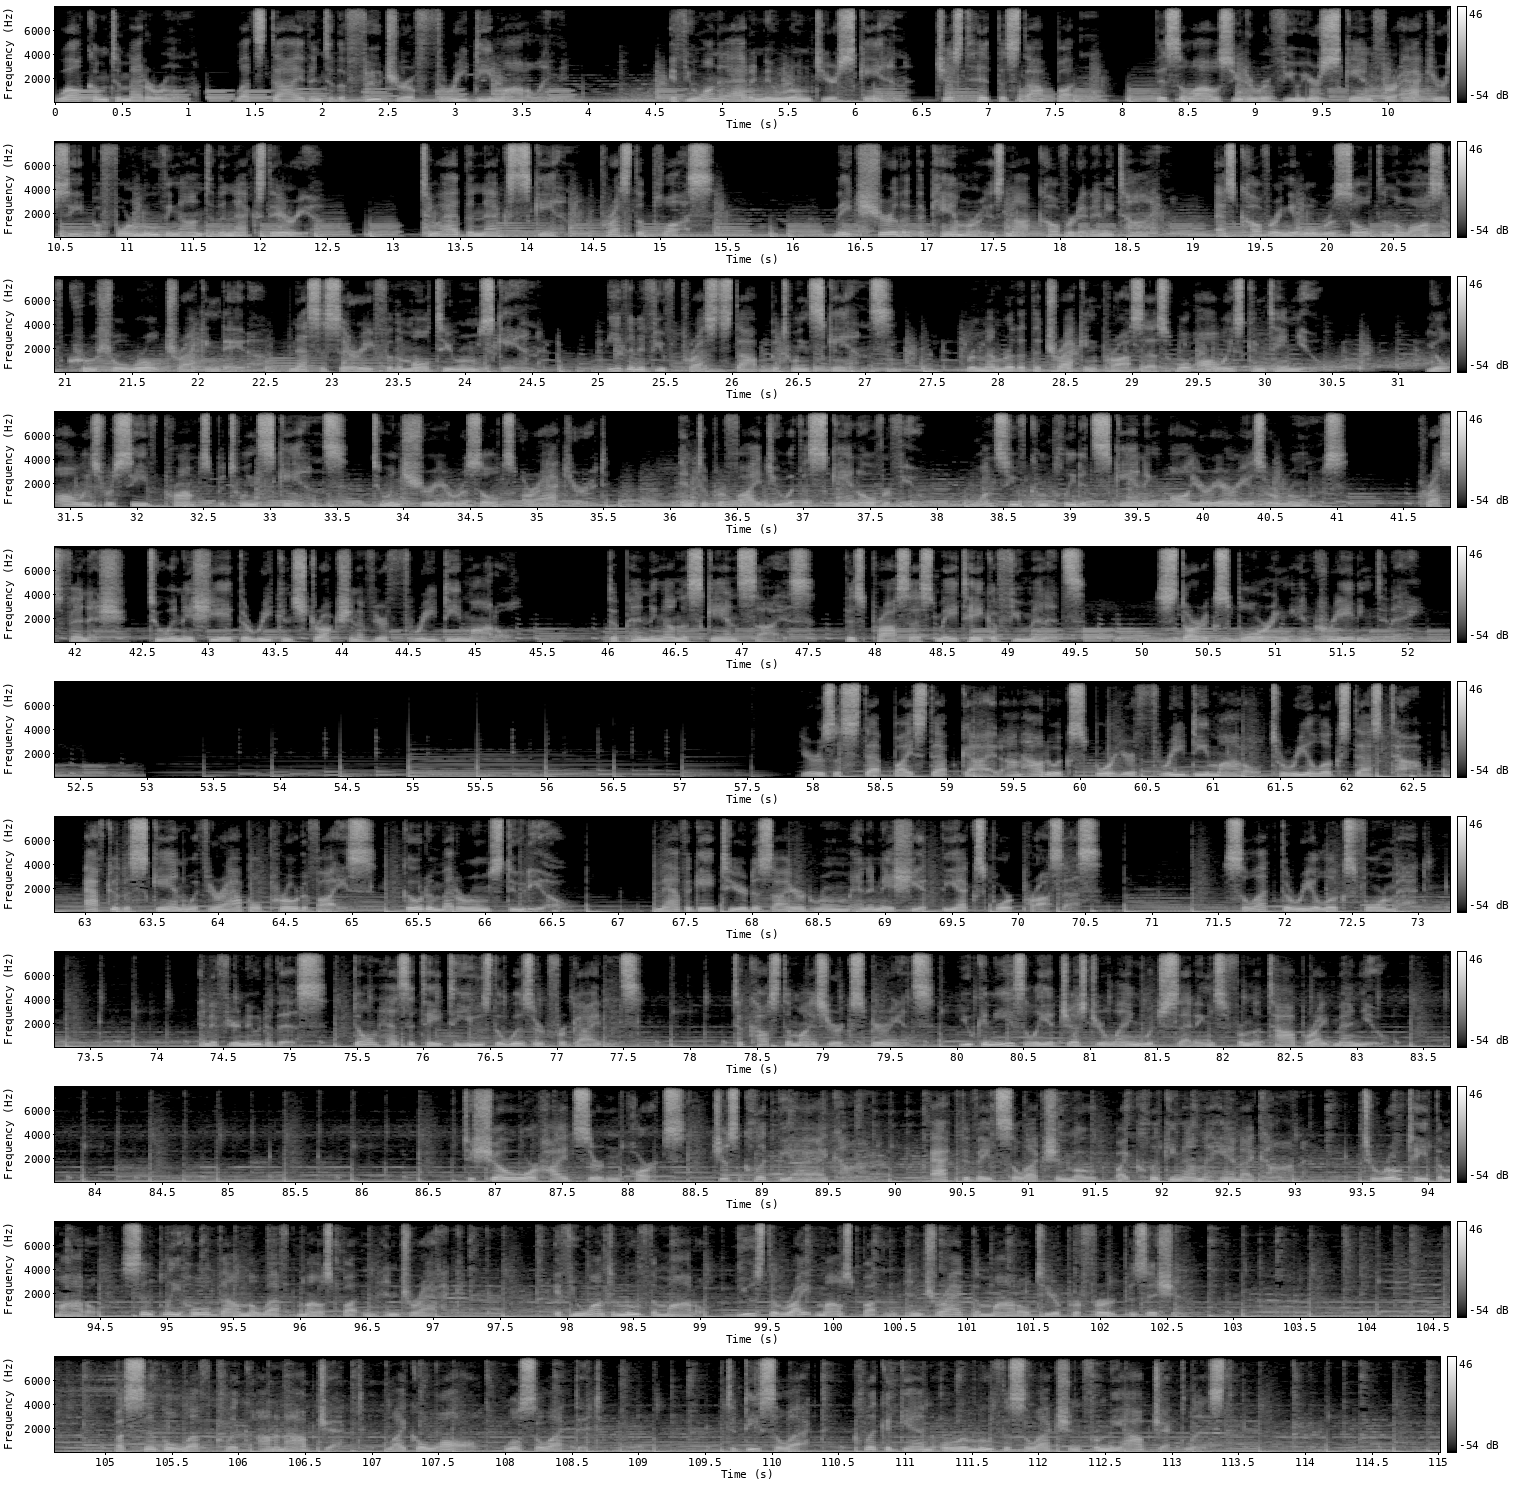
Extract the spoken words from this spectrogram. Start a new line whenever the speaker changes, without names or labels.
Welcome to MetaRoom. Let's dive into the future of 3D modeling. If you want to add a new room to your scan, just hit the stop button. This allows you to review your scan for accuracy before moving on to the next area. To add the next scan, press the plus. Make sure that the camera is not covered at any time, as covering it will result in the loss of crucial world tracking data necessary for the multi-room scan, even if you've pressed stop between scans remember that the tracking process will always continue. You'll always receive prompts between scans to ensure your results are accurate and to provide you with a scan overview. Once you've completed scanning all your areas or rooms, press Finish to initiate the reconstruction of your 3D model. Depending on the scan size, this process may take a few minutes. Start exploring and creating today. Here's a step-by-step -step guide on how to export your 3D model to Relux Desktop. After the scan with your Apple Pro device, go to MetaRoom Studio. Navigate to your desired room and initiate the export process. Select the Relux format. And if you're new to this, don't hesitate to use the wizard for guidance. To customize your experience, you can easily adjust your language settings from the top right menu. To show or hide certain parts, just click the eye icon. Activate selection mode by clicking on the hand icon. To rotate the model, simply hold down the left mouse button and drag. If you want to move the model, use the right mouse button and drag the model to your preferred position. A simple left click on an object, like a wall, will select it. To deselect, click again or remove the selection from the object list.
